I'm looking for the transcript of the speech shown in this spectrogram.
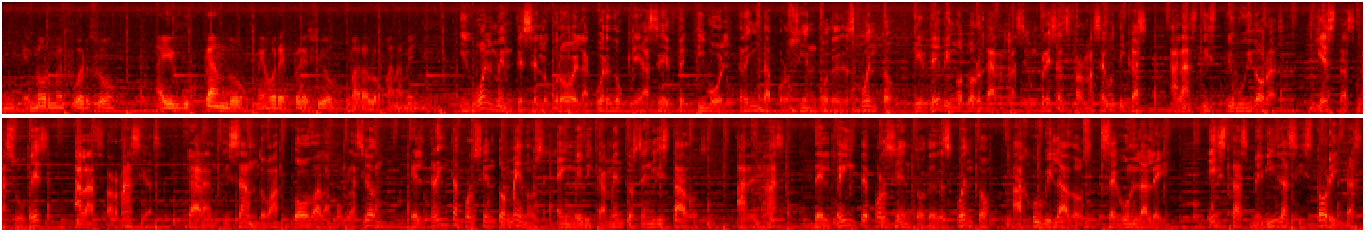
un enorme esfuerzo a ir buscando mejores precios para los panameños. Igualmente se logró el acuerdo que hace efectivo el 30% de descuento que deben otorgar las empresas farmacéuticas a las distribuidoras y estas a su vez a las farmacias, garantizando a toda la población el 30% menos en medicamentos enlistados, además del 20% de descuento a jubilados según la ley. Estas medidas históricas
